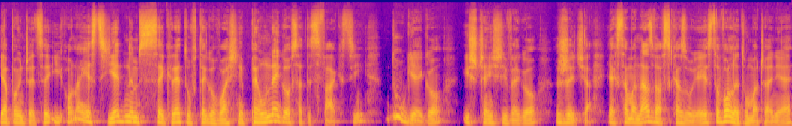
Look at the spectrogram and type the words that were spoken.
Japończycy i ona jest jednym z sekretów tego właśnie pełnego satysfakcji, długiego i szczęśliwego życia. Jak sama nazwa wskazuje, jest to wolne tłumaczenie,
